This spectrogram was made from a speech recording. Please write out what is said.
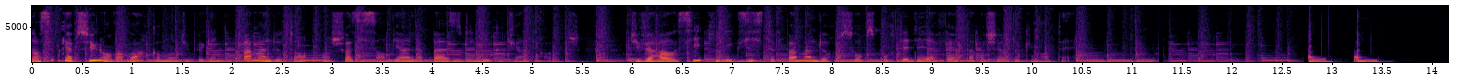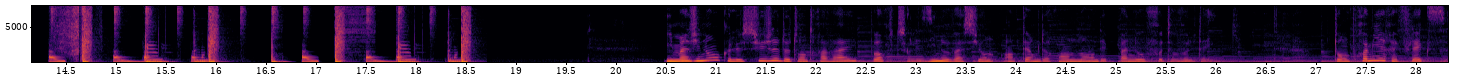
Dans cette capsule, on va voir comment tu peux gagner pas mal de temps en choisissant bien la base de données que tu interroges. Tu verras aussi qu'il existe pas mal de ressources pour t'aider à faire ta recherche documentaire. Imaginons que le sujet de ton travail porte sur les innovations en termes de rendement des panneaux photovoltaïques. Ton premier réflexe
